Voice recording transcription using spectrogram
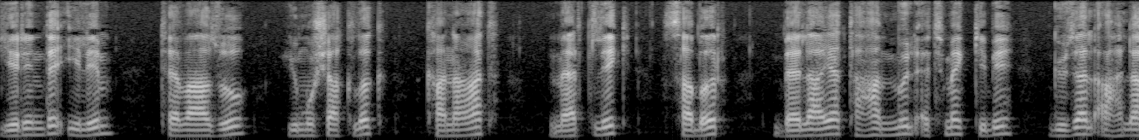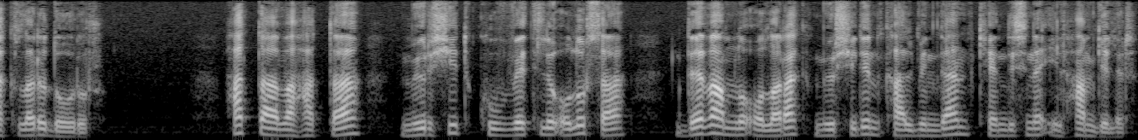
Yerinde ilim, tevazu, yumuşaklık, kanaat, mertlik, sabır, belaya tahammül etmek gibi güzel ahlakları doğurur. Hatta ve hatta mürşit kuvvetli olursa, devamlı olarak mürşidin kalbinden kendisine ilham gelir.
